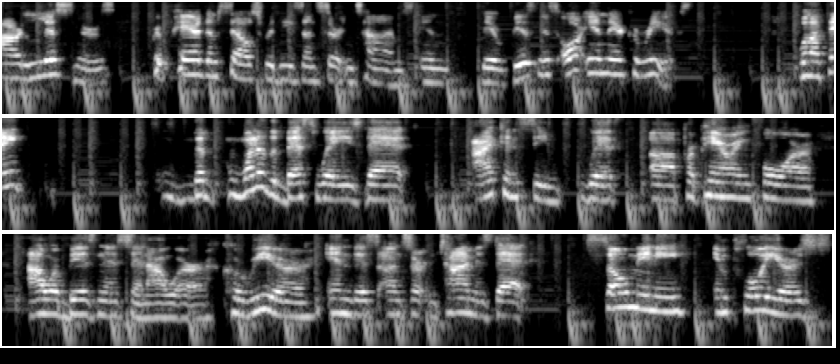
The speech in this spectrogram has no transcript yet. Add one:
our listeners prepare themselves for these uncertain times in their business or in their careers? Well, I think the one of the best ways that I can see with uh, preparing for our business and our career in this uncertain time is that so many employers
